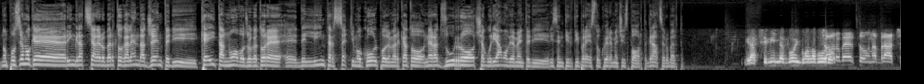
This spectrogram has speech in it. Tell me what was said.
Non possiamo che ringraziare Roberto Calenda, agente di Keita, nuovo giocatore eh, dell'Inter, settimo colpo del mercato nerazzurro. Ci auguriamo ovviamente di risentirti presto qui a RMC Sport. Grazie Roberto. Grazie mille a voi, buon lavoro. Ciao Roberto, un abbraccio.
